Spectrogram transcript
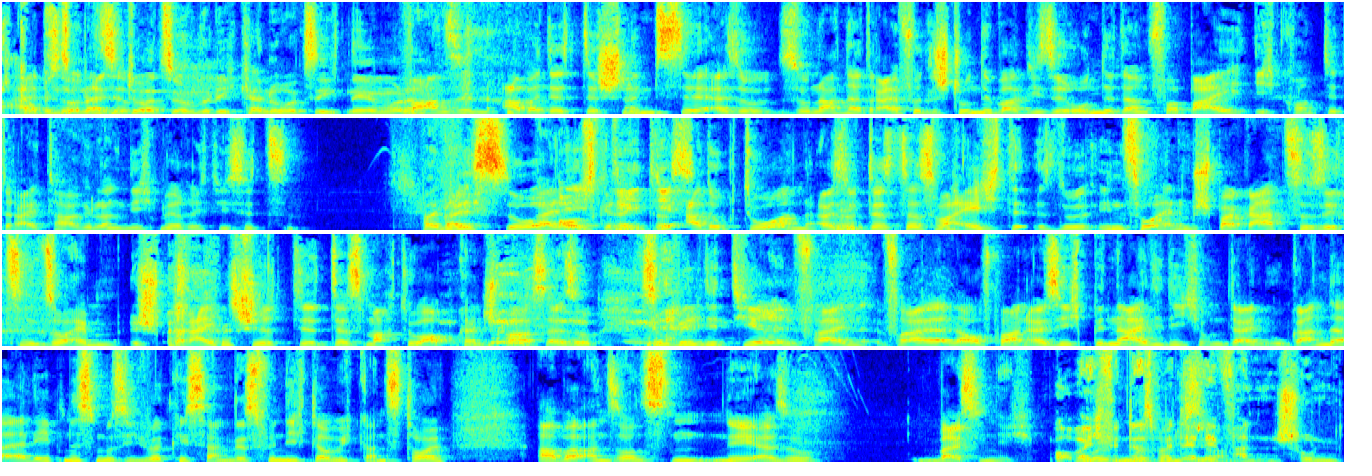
Ich glaube, in so einer Situation würde ich keine Rücksicht nehmen, oder? Wahnsinn. Aber das, das Schlimmste, also so nach einer Dreiviertelstunde war diese Runde dann vorbei. Ich konnte drei Tage lang nicht mehr richtig sitzen. Weil, du es so weil ich die, ausgerenkt die. Adduktoren, also das, das war echt, in so einem Spagat zu sitzen, in so einem Spreitschritt, das macht überhaupt keinen Spaß. Also so wilde Tiere in freien, freier Laufbahn. Also ich beneide dich um dein Uganda-Erlebnis, muss ich wirklich sagen. Das finde ich, glaube ich, ganz toll. Aber ansonsten, nee, also weiß ich nicht. Aber ich Muss- finde das mit sagen. Elefanten schon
